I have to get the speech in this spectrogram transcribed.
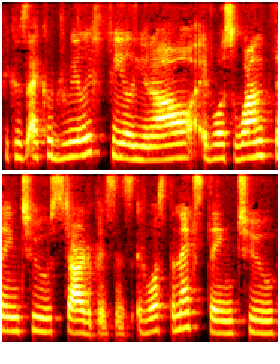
because I could really feel, you know, it was one thing to start a business, it was the next thing to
